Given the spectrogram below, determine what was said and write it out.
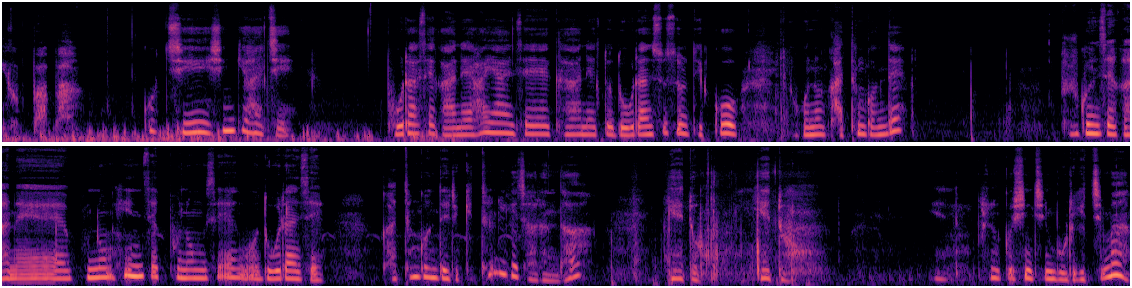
이거 봐봐. 꽃이 신기하지? 보라색 안에 하얀색 그 안에 또 노란 수술도 있고 요거는 같은 건데 붉은색 안에 분홍 흰색 분홍색 뭐 노란색 같은 건데 이렇게 틀리게 자란다. 얘도 얘도 무슨 꽃인지 모르겠지만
